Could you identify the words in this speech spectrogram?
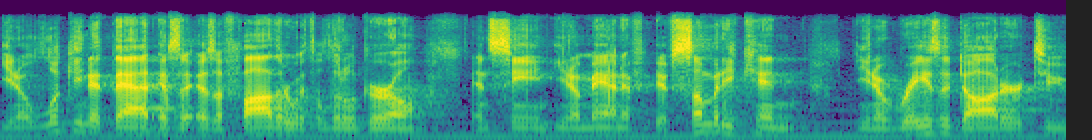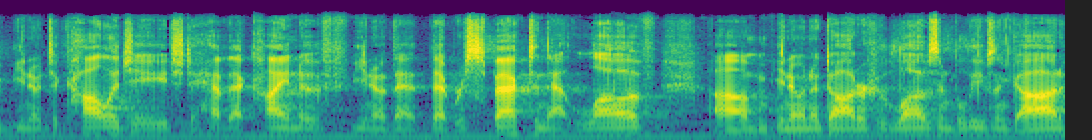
you know, looking at that as a, as a father with a little girl and seeing, you know, man, if, if somebody can, you know, raise a daughter to, you know, to college age, to have that kind of, you know, that, that respect and that love, um, you know, and a daughter who loves and believes in God.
